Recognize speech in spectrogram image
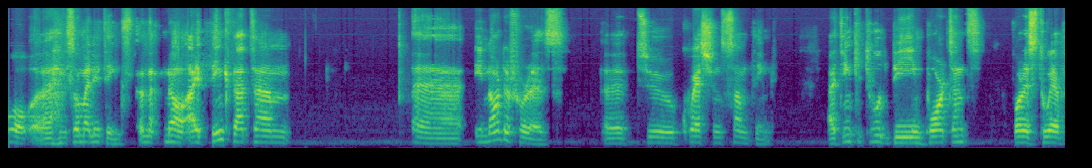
Well, uh, so many things. No, I think that um, uh, in order for us uh, to question something, I think it would be important for us to have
